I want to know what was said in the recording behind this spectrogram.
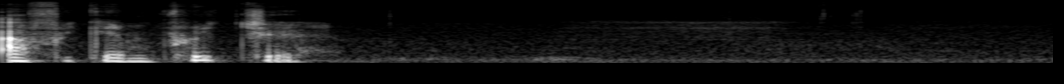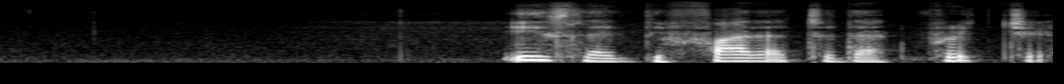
African preacher. He's like the father to that preacher.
